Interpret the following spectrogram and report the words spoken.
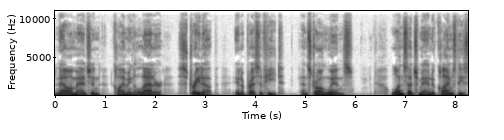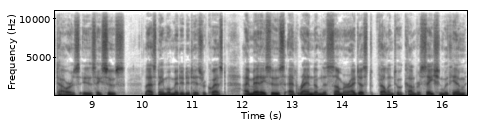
Now imagine climbing a ladder straight up in oppressive heat and strong winds. One such man who climbs these towers is Jesus, last name omitted at his request. I met Jesus at random this summer. I just fell into a conversation with him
